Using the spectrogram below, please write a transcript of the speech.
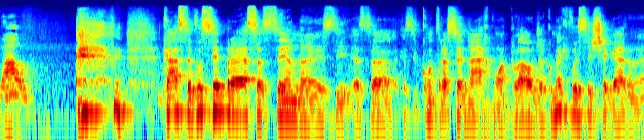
Uau! Cássia, você para essa cena, esse, essa, esse contracenar com a Cláudia, como é que vocês chegaram a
